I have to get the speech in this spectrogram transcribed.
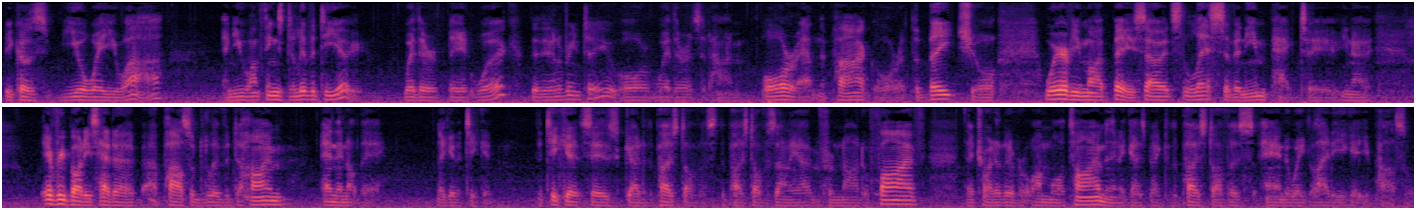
because you're where you are and you want things delivered to you, whether it be at work they're delivering to you or whether it's at home or out in the park or at the beach or wherever you might be. So it's less of an impact to you. You know, everybody's had a, a parcel delivered to home and they're not there. They get a ticket. The ticket says go to the post office. The post office only open from nine till five. They try to deliver it one more time, and then it goes back to the post office, and a week later you get your parcel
